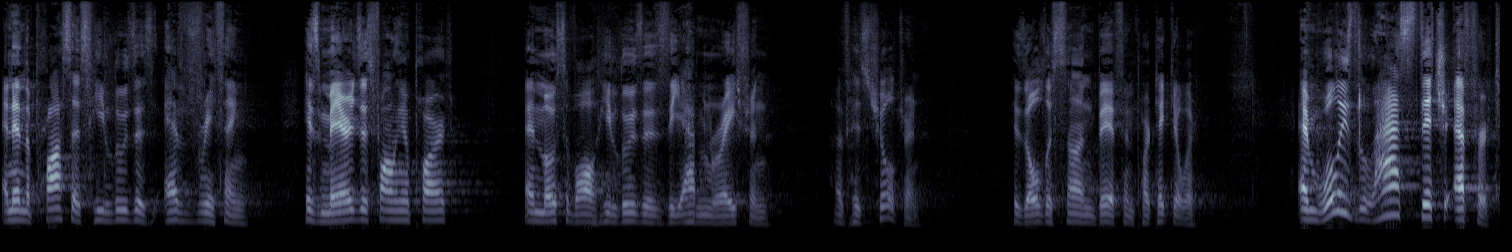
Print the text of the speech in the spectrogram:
And in the process, he loses everything. His marriage is falling apart. And most of all, he loses the admiration of his children his oldest son, Biff, in particular. And Willy's last ditch effort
